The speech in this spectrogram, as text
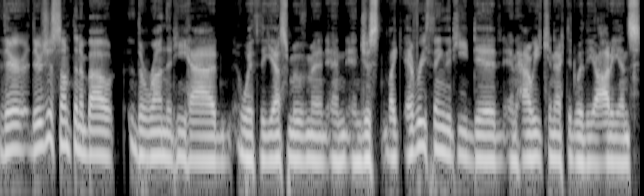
there, there's just something about the run that he had with the Yes movement and and just like everything that he did and how he connected with the audience.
